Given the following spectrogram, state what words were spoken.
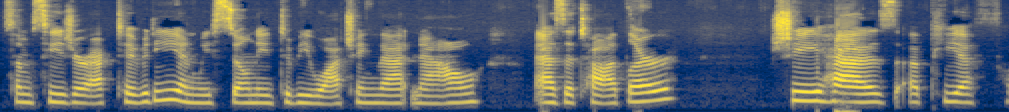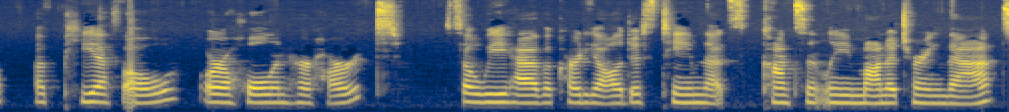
some seizure activity, and we still need to be watching that now as a toddler. She has a PF a PFO or a hole in her heart. So we have a cardiologist team that's constantly monitoring that.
